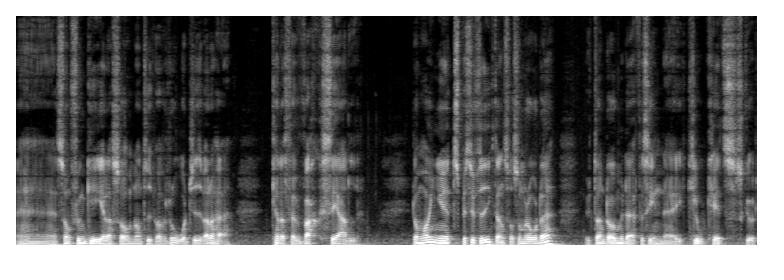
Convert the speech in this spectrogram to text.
eh, som fungerar som någon typ av rådgivare här. Kallas för Vaxial. De har inget specifikt ansvarsområde, utan de är där för sin eh, klokhets skull,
